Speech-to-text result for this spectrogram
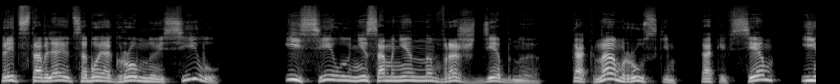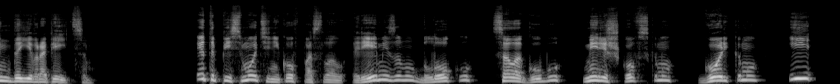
представляют собой огромную силу, и силу, несомненно, враждебную, как нам, русским, так и всем индоевропейцам. Это письмо Тиняков послал Ремезову, Блоку, Сологубу, Мережковскому, Горькому и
